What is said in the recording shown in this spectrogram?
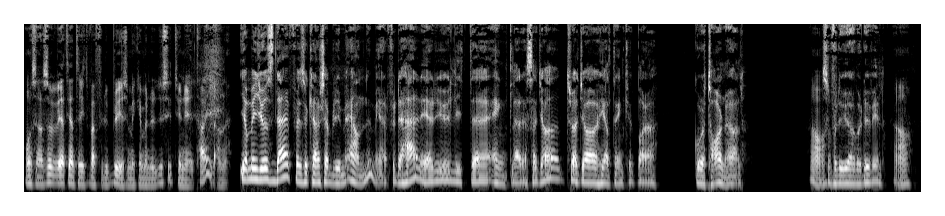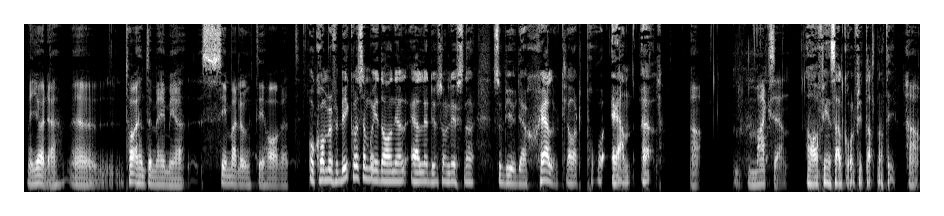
Och sen så vet jag inte riktigt varför du bryr dig så mycket, men du sitter ju nere i Thailand. Ja, men just därför så kanske jag bryr mig ännu mer, för det här är ju lite enklare, så att jag tror att jag helt enkelt bara går och tar en öl. Ja. Så får du göra vad du vill. Ja, men gör det. Eh, ta inte mig med, simma lugnt i havet. Och kommer du förbi Koh Samui Daniel eller du som lyssnar så bjuder jag självklart på en öl. Max en. Ja, finns alkoholfritt alternativ. Ja,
